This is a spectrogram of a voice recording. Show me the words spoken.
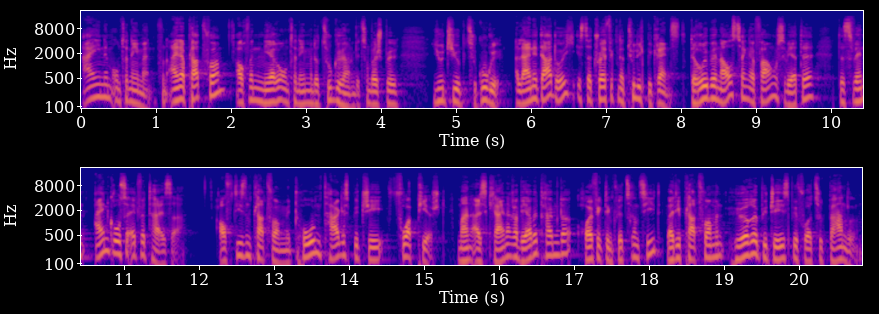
einem Unternehmen, von einer Plattform, auch wenn mehrere Unternehmen dazugehören, wie zum Beispiel YouTube zu Google. Alleine dadurch ist der Traffic natürlich begrenzt. Darüber hinaus zeigen Erfahrungswerte, dass wenn ein großer Advertiser auf diesen Plattformen mit hohem Tagesbudget vorpirscht, man als kleinerer Werbetreibender häufig den kürzeren zieht, weil die Plattformen höhere Budgets bevorzugt behandeln.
